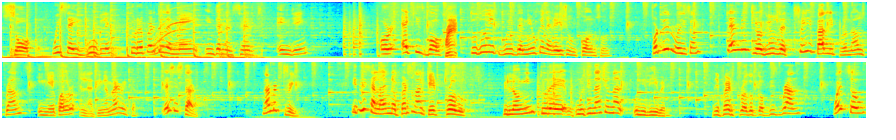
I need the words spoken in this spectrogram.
So, we say Google to refer to the main internet search engine or Xbox to do it with the new generation consoles. For this reason, let me introduce the three badly pronounced brands in Ecuador and Latin America. Let's start. Number 3. It is a line of personal care products belonging to the multinational Unilever. The first product of this brand, White Soap,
